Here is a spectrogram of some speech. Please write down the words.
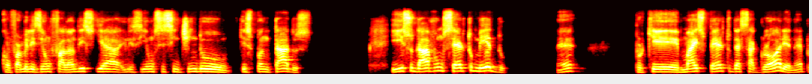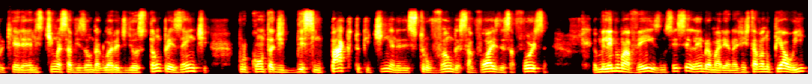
Conforme eles iam falando, isso ia, eles iam se sentindo espantados. E isso dava um certo medo, né? Porque mais perto dessa glória, né? Porque eles tinham essa visão da glória de Deus tão presente, por conta de, desse impacto que tinha, né, desse trovão, dessa voz, dessa força. Eu me lembro uma vez, não sei se você lembra, Mariana, a gente estava no Piauí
